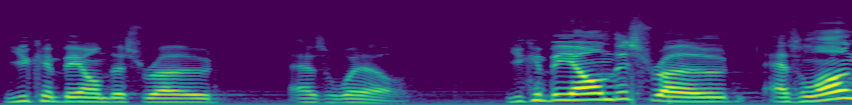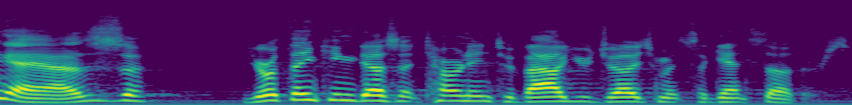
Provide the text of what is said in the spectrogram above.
you can be on this road as well. You can be on this road as long as your thinking doesn't turn into value judgments against others.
